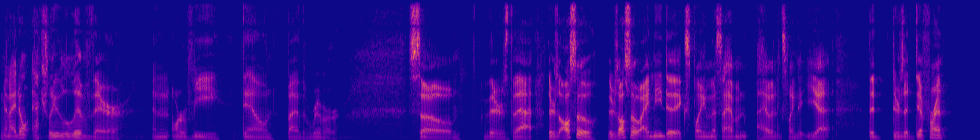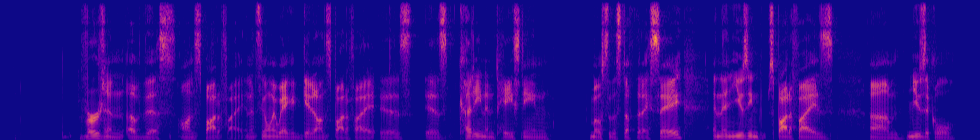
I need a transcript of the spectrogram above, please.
And I don't actually live there in an RV down by the river. So there's that. There's also there's also I need to explain this. I haven't I haven't explained it yet. The there's a different version of this on Spotify, and it's the only way I could get it on Spotify is is cutting and pasting most of the stuff that I say, and then using Spotify's um, musical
